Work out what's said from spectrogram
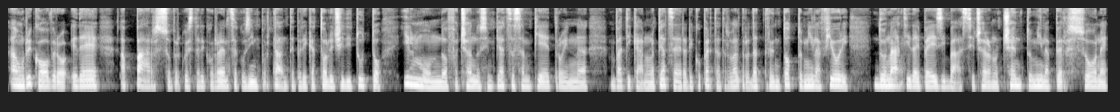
a un ricovero ed è apparso per questa ricorrenza così importante per i cattolici di tutto il mondo, affacciandosi in piazza San Pietro in Vaticano. La piazza era ricoperta tra l'altro da 38.000 fiori donati dai Paesi Bassi e c'erano 100.000 persone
